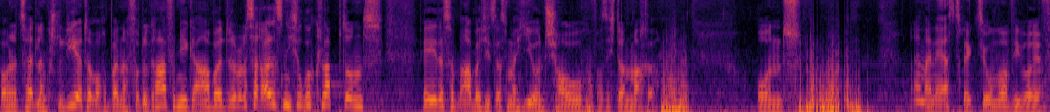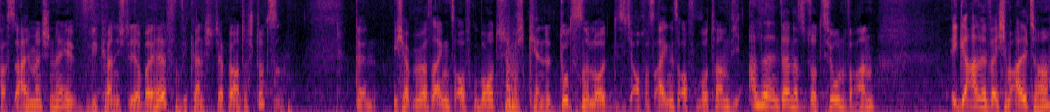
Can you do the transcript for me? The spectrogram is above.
auch eine Zeit lang studiert, habe auch bei einer Fotografin hier gearbeitet, aber das hat alles nicht so geklappt und hey, deshalb arbeite ich jetzt erstmal hier und schaue, was ich dann mache. Und meine erste Reaktion war, wie bei fast allen Menschen, hey, wie kann ich dir dabei helfen? Wie kann ich dich dabei unterstützen? Denn ich habe mir was Eigenes aufgebaut. Ich kenne Dutzende Leute, die sich auch was Eigenes aufgebaut haben, die alle in deiner Situation waren. Egal in welchem Alter.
